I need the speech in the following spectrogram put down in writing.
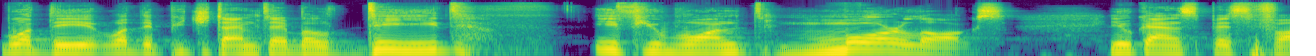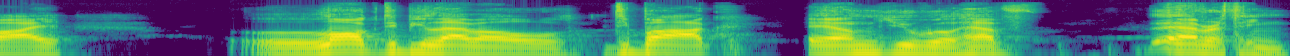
what the what the PG timetable did. If you want more logs, you can specify log db level debug and you will have everything.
